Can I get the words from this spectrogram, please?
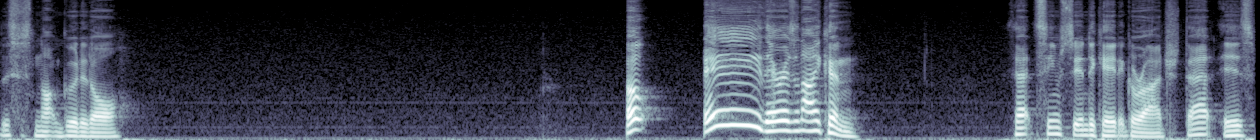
This is not good at all. Oh! Hey! There is an icon! That seems to indicate a garage. That is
